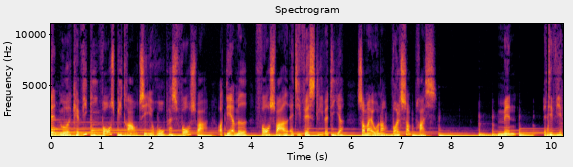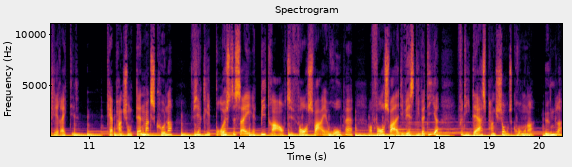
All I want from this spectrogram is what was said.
den måde kan vi give vores bidrag til Europas forsvar og dermed forsvaret af de vestlige værdier, som er under voldsomt pres. Men er det virkelig rigtigt? Kan Pension Danmarks kunder virkelig bryste sig af at bidrage til forsvar af Europa og forsvaret af de vestlige værdier, fordi deres pensionskroner yngler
